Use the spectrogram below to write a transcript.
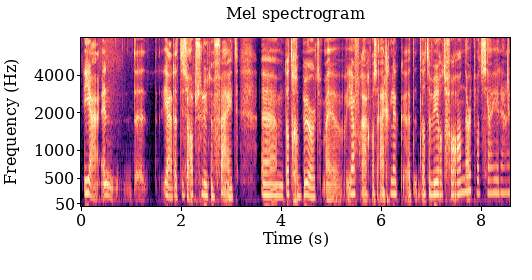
ja, en eh, ja, dat is absoluut een feit. Ehm, dat gebeurt. Maar eh, jouw vraag was eigenlijk dat de wereld verandert. Wat zei je daarin?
